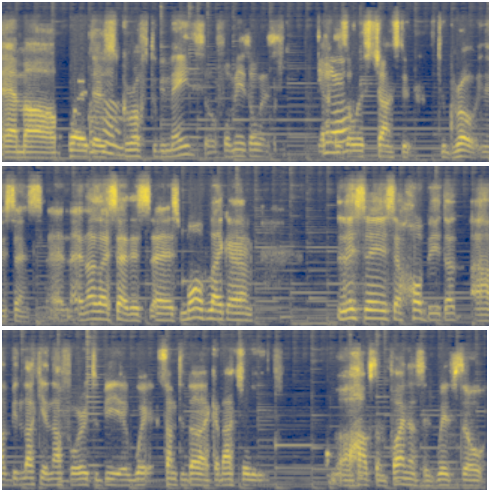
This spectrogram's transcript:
um, uh, where there's mm-hmm. growth to be made. So for me, it's always yeah, yeah. there's always chance to to grow in a sense. And and as I said, it's uh, it's more of like um, let's say it's a hobby that I have been lucky enough for it to be a way, something that I can actually uh, have some finances with. So,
